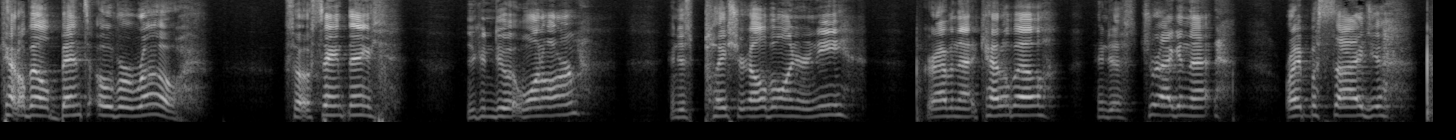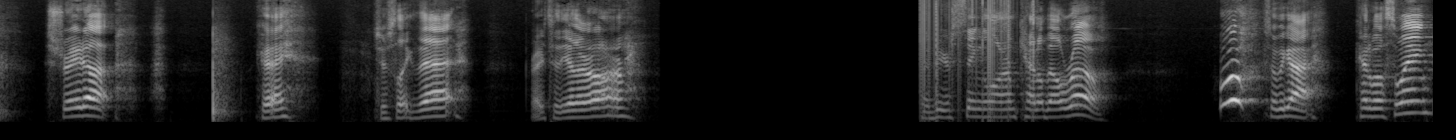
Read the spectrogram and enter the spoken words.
kettlebell bent over row. So same thing. You can do it one arm and just place your elbow on your knee, grabbing that kettlebell and just dragging that right beside you straight up. Okay? Just like that. Right to the other arm. gonna do your single arm kettlebell row. Woo! So we got kettlebell swing,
